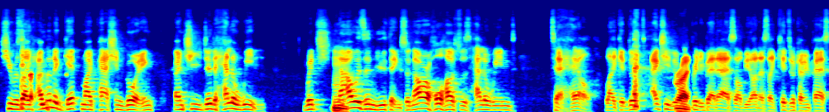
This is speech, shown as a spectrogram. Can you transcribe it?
she was like, I'm going to get my passion going. And she did Halloween, which Hmm. now is a new thing. So now our whole house was Halloweened to hell. Like it looked actually looked Right. pretty badass. I'll be honest. Like kids were coming past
